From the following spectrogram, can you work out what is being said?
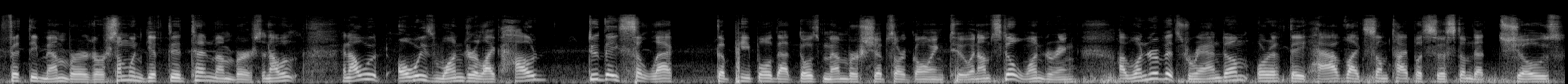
50 members or someone gifted 10 members and i was and i would always wonder like how do they select the people that those memberships are going to and i'm still wondering i wonder if it's random or if they have like some type of system that shows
